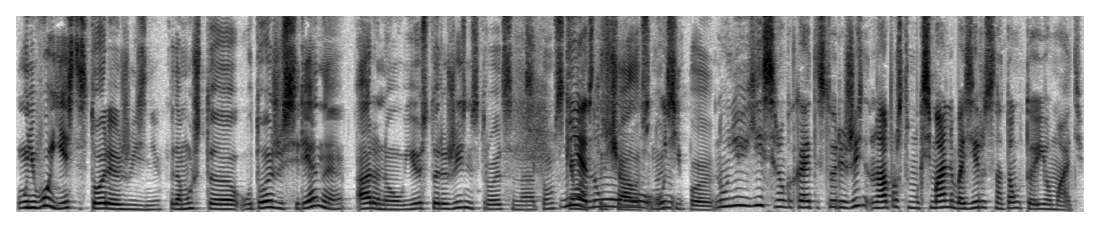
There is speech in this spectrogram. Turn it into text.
у него есть история жизни, потому что у той же Сирены, I don't know, ее история жизни строится на том, с кем Не, она ну, встречалась. Ну, у- типа, Ну, у нее есть все равно какая-то история жизни, но она просто максимально базируется на том, кто ее мать.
